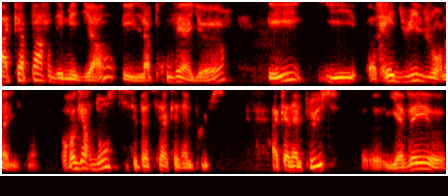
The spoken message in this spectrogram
accapare des médias, et il l'a prouvé ailleurs, et il réduit le journalisme. Regardons ce qui s'est passé à Canal+. À Canal+, euh, il y avait euh,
